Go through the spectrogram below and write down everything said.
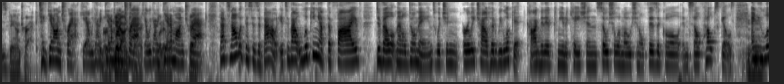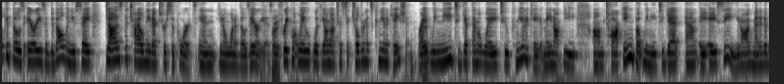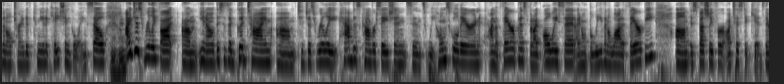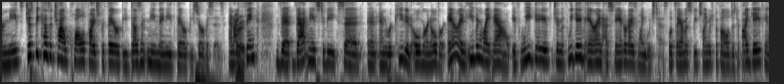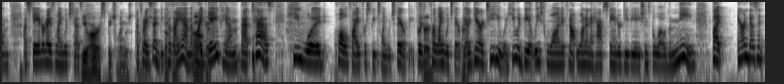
Stay on track. to get on track. Yeah, we got to get them on, on track. track, Yeah, we got to get them on Yeah. track. That's not what this is about. It's about looking at the five developmental domains, which in early childhood we look at cognitive, communication, social, emotional, physical, and self help skills. And Mm-hmm. you look at those areas of development, you say, does the child need extra supports in, you know, one of those areas? And frequently with young autistic children, it's communication, right? Right. We need to get them a way to communicate. It may not be um, talking, but we need to get um, AAC, you know, augmentative and alternative communication going. So I just really thought, um, you know, this is a good time um, to just really have this conversation since we homeschooled Aaron. I'm a therapist, but I've always said I don't believe in a lot of therapy, um, especially for autistic kids. Their needs, just because a child qualifies for therapy doesn't mean they need therapy services. And I think that that needs to be said and, and repeated over and over. Aaron, even right now, if we gave, Jim, if we gave Aaron a standardized language test, let's say I'm a speech language pathologist, if I gave him a standardized language test, You are a speech language. that's what I said because Okay. I am. If Oh, I gave him that test, he would qualify for speech language therapy, for, Sure. for language therapy. I guarantee he would. He would be at least one, if not one and a half standard deviations below the mean. But Aaron doesn't.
